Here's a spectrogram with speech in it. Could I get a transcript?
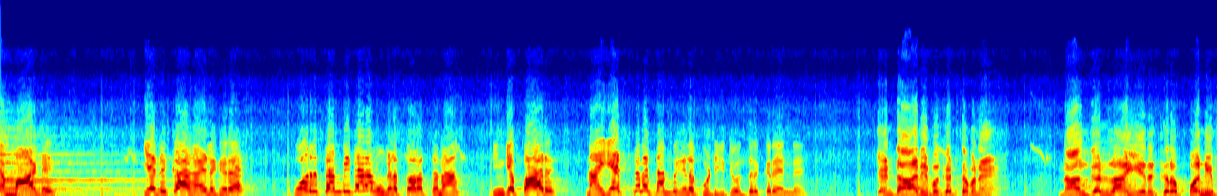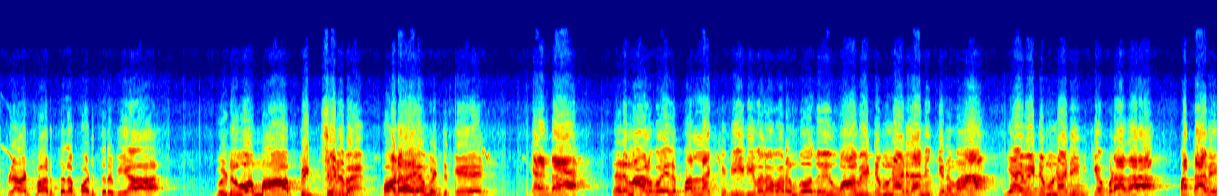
என் மாடு எதுக்காக அழுகிற? ஒரு தம்பி தானே உங்களை துரத்துனா? இங்க பாரு நான் எத்தனை தம்பிகளை கூட்டிட்டு வந்திருக்கிறேன்னு. ஏண்டா அறிவு கட்டவனே? நாங்கெல்லாம் இருக்கிறப்ப நீ பிளாட்பாரத்துல படுத்துருவியா? விடுவோமா? பிச்சிடுவேன். வாடா என் வீட்டுக்கு. ஏண்டா? பெருமாள் கோயில் பல்லக்கு வீதி வல வரும்போது உன் வீட்டு முன்னாடி தான் நிக்கணுமா? என் வீட்டு முன்னாடி நிக்க கூடாதா பட்டாவி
